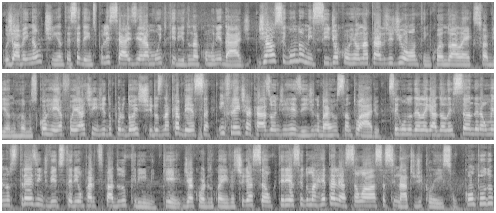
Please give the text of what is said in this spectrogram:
O jovem não tinha antecedentes policiais e era muito querido na comunidade. Já o segundo homicídio ocorreu na tarde de ontem, quando Alex Fabiano Ramos Correia foi atingido por dois tiros na cabeça em frente à casa onde reside no bairro Santuário. Segundo o delegado Alessander, ao menos três indivíduos teriam participado do crime, que, de acordo com a investigação, teria sido uma retaliação ao assassinato de Clayson. Contudo,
